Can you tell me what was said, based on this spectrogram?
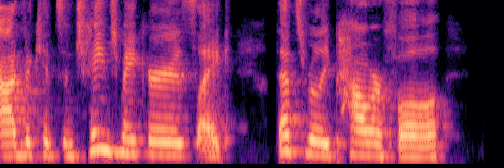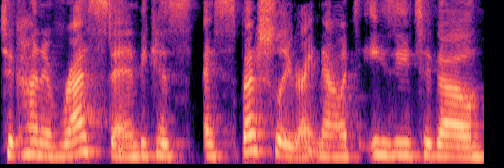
advocates and change makers, like that's really powerful to kind of rest in because especially right now it's easy to go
